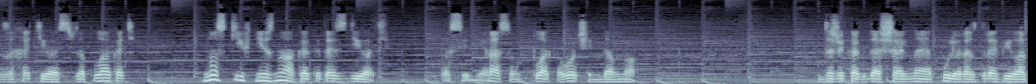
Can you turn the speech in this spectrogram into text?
Захотелось заплакать, но Скиф не знал, как это сделать. Последний раз он плакал очень давно. Даже когда шальная пуля раздробила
